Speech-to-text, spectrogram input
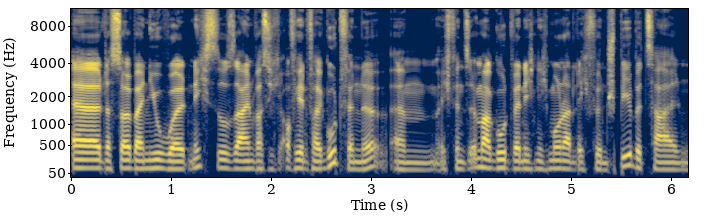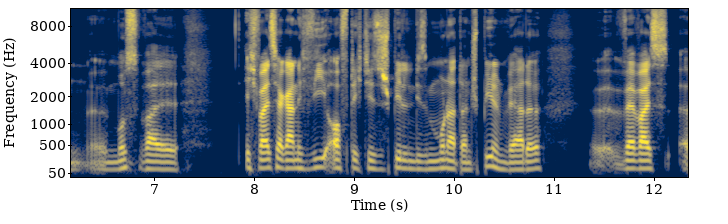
Äh, das soll bei New World nicht so sein, was ich auf jeden Fall gut finde. Ähm, ich finde es immer gut, wenn ich nicht monatlich für ein Spiel bezahlen äh, muss, weil ich weiß ja gar nicht, wie oft ich dieses Spiel in diesem Monat dann spielen werde. Äh, wer weiß, äh,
